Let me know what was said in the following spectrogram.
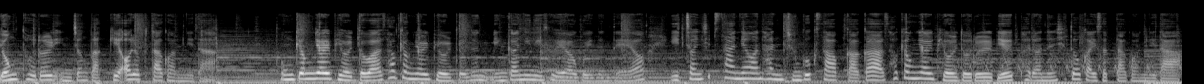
영토를 인정받기 어렵다고 합니다. 동경열 비올도와 서경열 비올도는 민간인이 소유하고 있는데요. 2014년 한 중국 사업가가 서경열 비올도를 매입하려는 시도가 있었다고 합니다.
